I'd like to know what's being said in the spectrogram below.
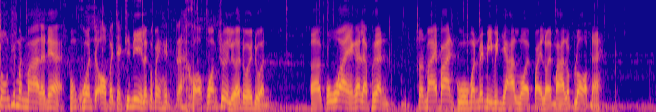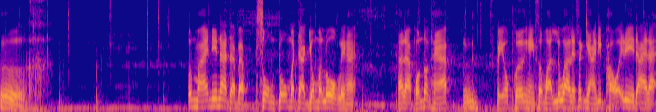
ตรงที่มันมาแล้วเนี่ย ผมควรจะออกไปจากที่นี่แล้วก็ไปขอความช่วยเหลือโดยด่วนเออกูว่าอย่างนั้นแหละเพื่อน ต้นไม้บ้านกูมันไม่มีวิญญาณลอยไปลอยมารอบๆนะ เออ ต้นไม้นี่น่าจะแบบส่งตรงมาจากยมโลกเลยฮะ อะไรผมต้องหาเปลวเพลิงแห่งสวรรค์หรือว่าอะไรสักอย่างที่เผาไอ้นี่ได้ละ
